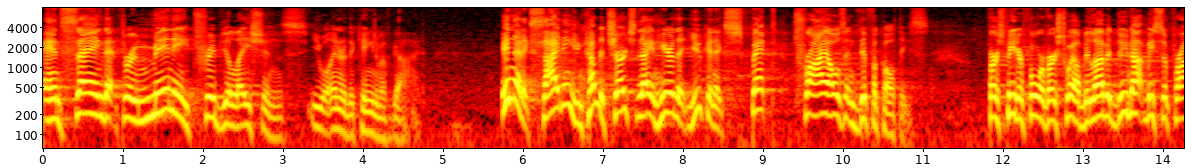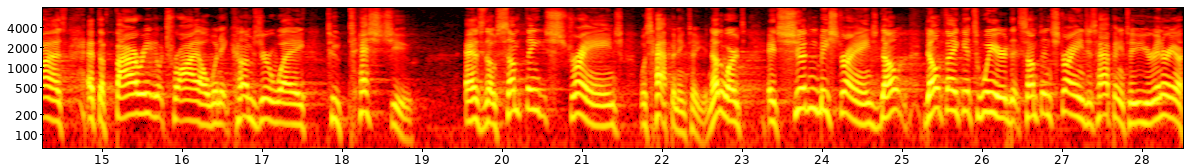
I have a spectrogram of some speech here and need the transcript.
and saying that through many tribulations you will enter the kingdom of God. Isn't that exciting? You can come to church today and hear that you can expect trials and difficulties. 1 Peter 4, verse 12 Beloved, do not be surprised at the fiery trial when it comes your way to test you as though something strange was happening to you. In other words, it shouldn't be strange. Don't, don't think it's weird that something strange is happening to you. You're entering a,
